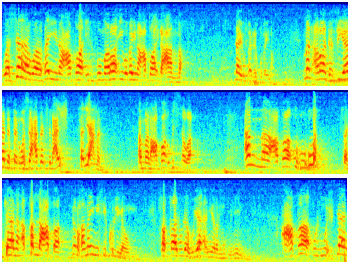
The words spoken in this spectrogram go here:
وساوى بين عطاء الأمراء وبين عطاء العامة. لا يفرق بينهم. من أراد زيادة وسعة في العيش فليعمل. أما العطاء بالسواء. أما عطاؤه هو فكان أقل عطاء درهمين في كل يوم. فقالوا له يا أمير المؤمنين عطاء المحتاج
